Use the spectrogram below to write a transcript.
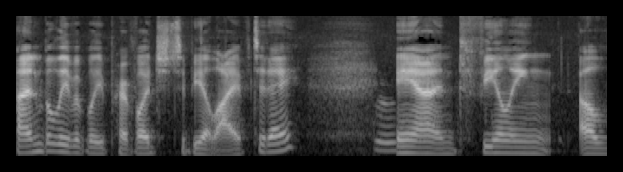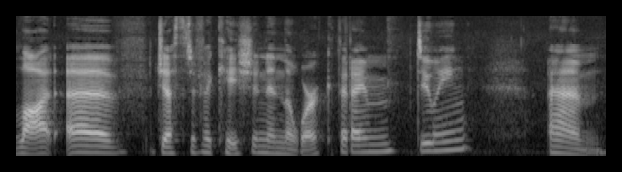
unbelievably privileged to be alive today and feeling a lot of justification in the work that I'm doing. Um,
